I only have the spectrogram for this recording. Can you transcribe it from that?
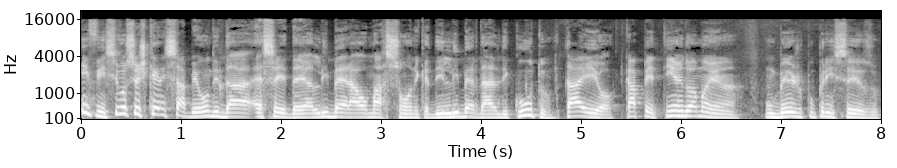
Enfim, se vocês querem saber onde dá essa ideia liberal maçônica de liberdade de culto, tá aí, ó, Capetinhas do Amanhã. Um beijo pro princeso.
